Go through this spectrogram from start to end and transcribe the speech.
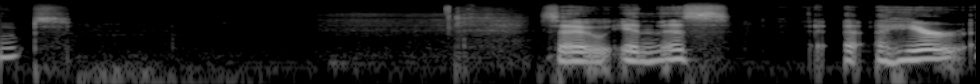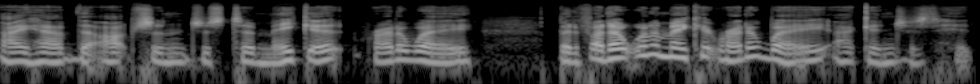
Oops. So in this uh, here I have the option just to make it right away. But if I don't want to make it right away, I can just hit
